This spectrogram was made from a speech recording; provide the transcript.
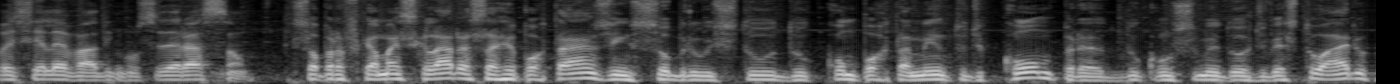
vai ser levado em consideração. Só para ficar mais claro, essa reportagem sobre o estudo Comportamento de Compra do Consumidor de Vestuário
